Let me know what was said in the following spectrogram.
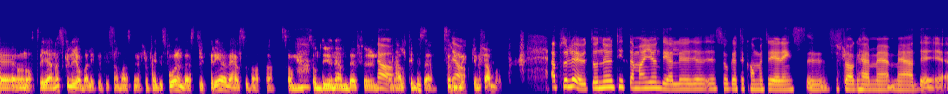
Eh, och något vi gärna skulle jobba lite tillsammans med för att faktiskt få den där strukturerade hälsodata som, som du nämnde för ja. en halvtimme sedan som ja. nyckeln framåt. Absolut, och nu tittar man ju en del. Eh, jag såg att det kom ett regeringsförslag här med, med eh,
